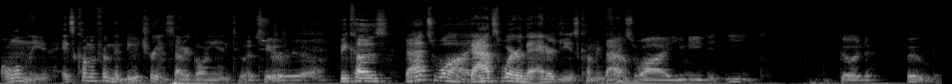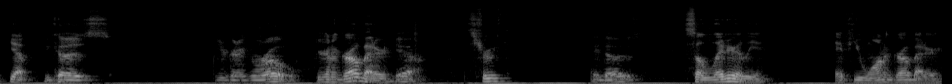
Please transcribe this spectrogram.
only. It's coming from the nutrients that are going into it That's too. true. Yeah. Because That's why. that's where the energy is coming That's from. That's why you need to eat good food. Yep. Because you're gonna grow. You're gonna grow better. Yeah, It's truth. it does. So literally, if you want to grow better,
